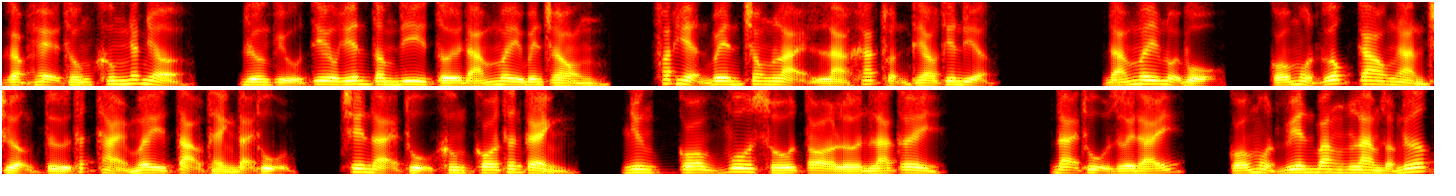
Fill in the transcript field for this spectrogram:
Gặp hệ thống không nhắc nhở, đường cựu tiêu yên tâm đi tới đám mây bên trong, phát hiện bên trong lại là khác thuận theo thiên địa. Đám mây nội bộ, có một gốc cao ngàn trượng từ thất thải mây tạo thành đại thụ, trên đại thụ không có thân cảnh, nhưng có vô số to lớn lá cây. Đại thụ dưới đáy, có một viên băng lam giọt nước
